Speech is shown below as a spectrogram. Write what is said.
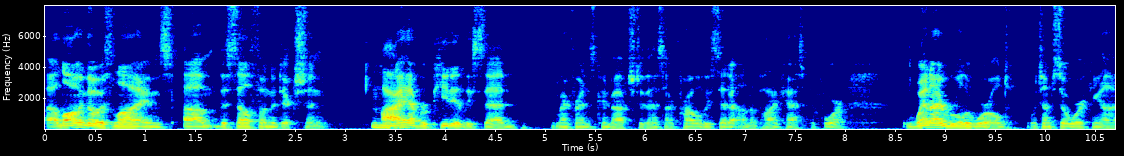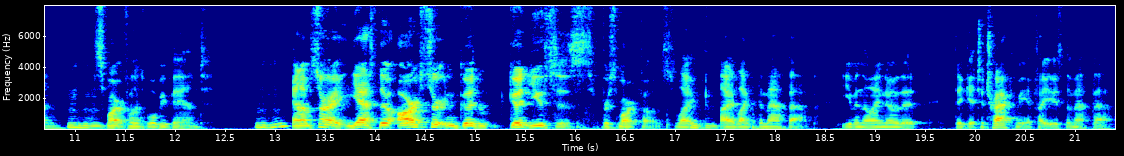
along those lines, um, the cell phone addiction. Mm-hmm. I have repeatedly said, my friends can vouch to this. I've probably said it on the podcast before. When I rule the world, which I'm still working on, Mm-hmm. smartphones will be banned. And I'm sorry. Yes, there are certain good good uses for smartphones. Like Mm-hmm. I like the Map app, even though I know that they get to track me if I use the Map app.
